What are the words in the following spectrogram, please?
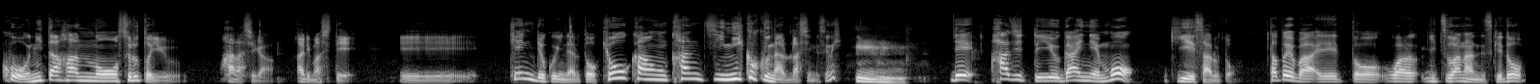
構似た反応をするという話がありまして、えー権力になると共感を感じにくくなるらしいんですよね。うん。で、恥っていう概念も消え去ると。例えば、えっ、と、逸話なんですけど、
